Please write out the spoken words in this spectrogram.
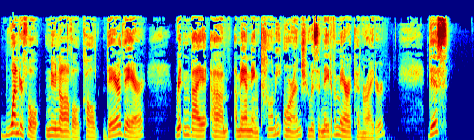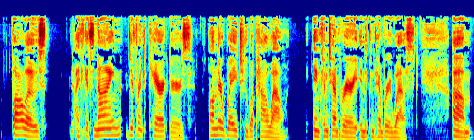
Wonderful new novel called There There, written by um, a man named Tommy Orange, who is a Native American writer. This follows, I think it's nine different characters on their way to a powwow in contemporary, in the contemporary West. Um,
